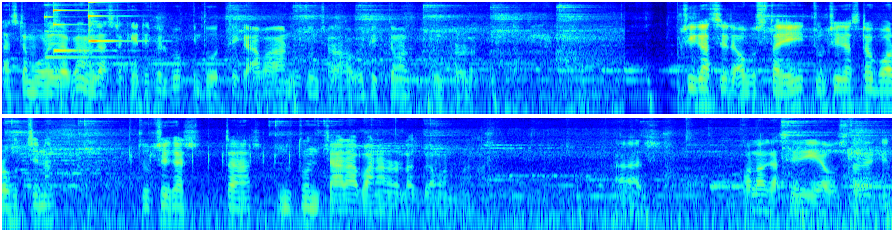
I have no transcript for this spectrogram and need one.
গাছটা মরে যাবে, আমি গাছটা কেটে ফেলব, কিন্তু ওর থেকে আবার নতুন চারা হবে। দেখতে আমার ভীষণ ভালো লাগে তুলসী গাছের অবস্থা এই। তুলসী গাছটাও বড় হচ্ছে না। তুলসী গাছটার নতুন চারা বানানো লাগবে আমার মনে হয়। আর কলা গাছের এই অবস্থা দেখেন।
